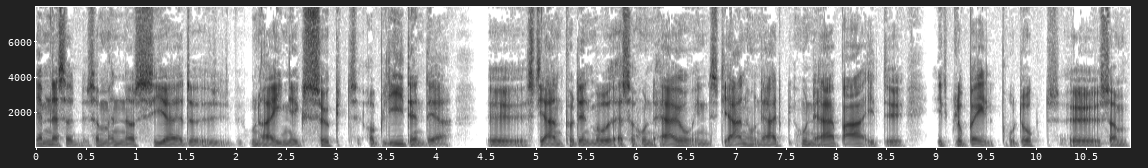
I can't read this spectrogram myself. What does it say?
Jamen altså, som han også siger, at øh, hun har egentlig ikke søgt at blive den der øh, stjerne på den måde. Altså hun er jo en stjerne, hun er, et, hun er bare et, øh, et globalt produkt, øh, som,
